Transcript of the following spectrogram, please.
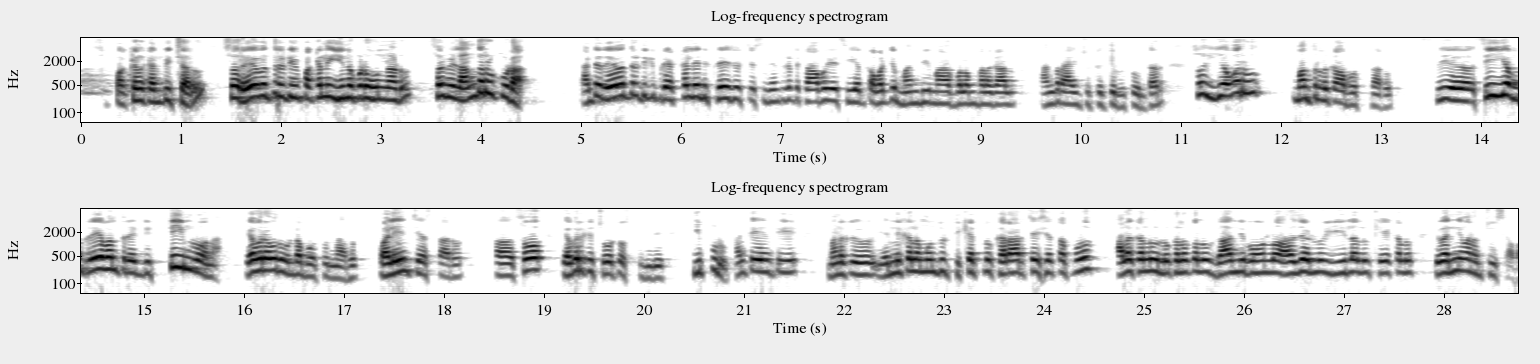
సో పక్కన కనిపించారు. సో రేవంత్ రెడ్డి పక్కన ఈయన కూడా ఉన్నాడు. సో వీళ్ళందరూ కూడా అంటే రేవంత్ రెడ్డికి ఇప్పుడు ఎక్కడ లేని క్రేజ్ వచ్చేసింది. ఎందుకంటే కాబోయే సీఎం కాబట్టి మంది మార్బలం బలగాలు అందరూ ఆయన చుట్టూ తిరుగుతూ ఉంటారు. సో ఎవరు మంత్రులు కాబోతున్నారు? సీ- సీఎం రేవంత్ రెడ్డి టీంలోన ఎవరెవరు ఉండబోతున్నారు? వాళ్ళు ఏం చేస్తారు? సో ఎవరికి చోటు వస్తుంది? ఇప్పుడు అంటే ఏంటి? మనకు ఎన్నికల ముందు టికెట్లు ఖరారు చేసేటప్పుడు అలకలు లుకలుకలు గాంధీ భవన్లో అలజడులు ఈలలు కేకలు ఇవన్నీ మనం చూసాం.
